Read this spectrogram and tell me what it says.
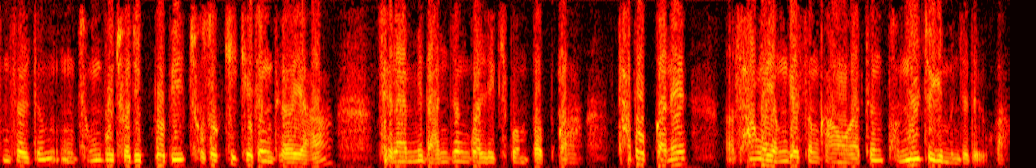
신설 등 음, 정부 조직법이 조속히 개정되어야 재난 및 안전관리 기본법과 타법 간의 어, 상호 연계성 강화 같은 법률적인 문제들과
